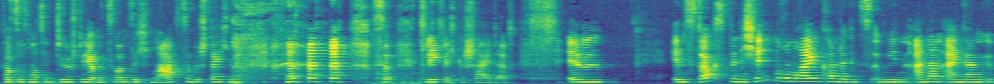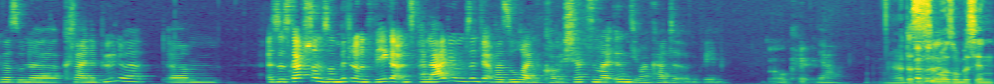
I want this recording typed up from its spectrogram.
versucht, noch den Türsteher mit 20 Mark zu bestechen. so, kläglich gescheitert. Ähm, in Stocks bin ich hintenrum reingekommen. Da gibt es irgendwie einen anderen Eingang über so eine kleine Bühne. Ähm, also es gab schon so Mittel und Wege. Ins Palladium sind wir aber so reingekommen. Ich schätze mal, irgendjemand kannte irgendwen. Okay. Ja. Ja, das also ist immer so ein bisschen,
